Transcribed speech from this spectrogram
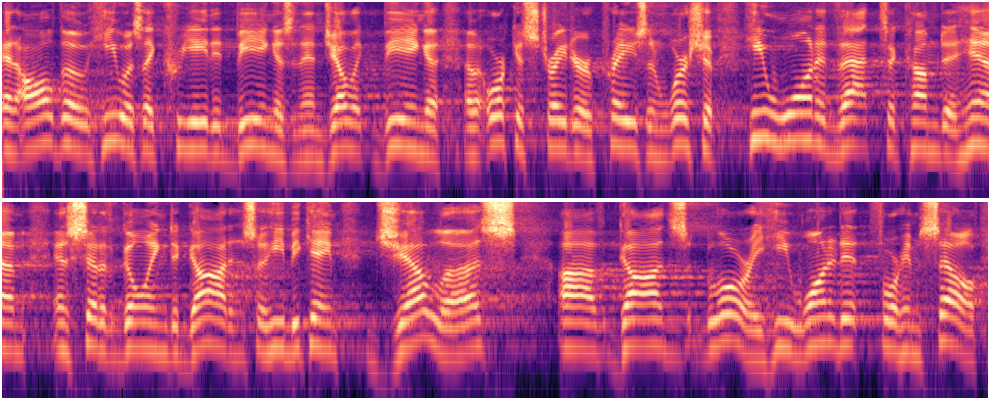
and although he was a created being, as an angelic being, a, an orchestrator of praise and worship, he wanted that to come to him instead of going to God. And so he became jealous of God's glory. He wanted it for himself.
